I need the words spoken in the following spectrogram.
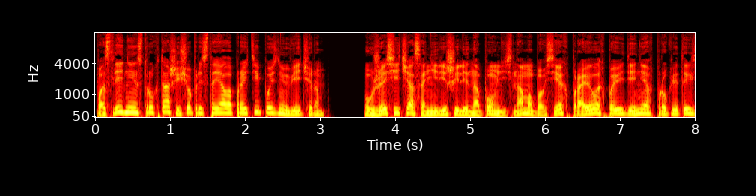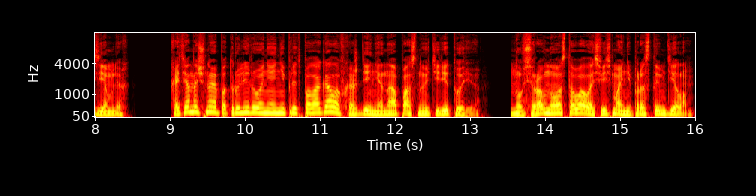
Последний инструктаж еще предстояло пройти поздним вечером. Уже сейчас они решили напомнить нам обо всех правилах поведения в проклятых землях. Хотя ночное патрулирование не предполагало вхождение на опасную территорию, но все равно оставалось весьма непростым делом.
